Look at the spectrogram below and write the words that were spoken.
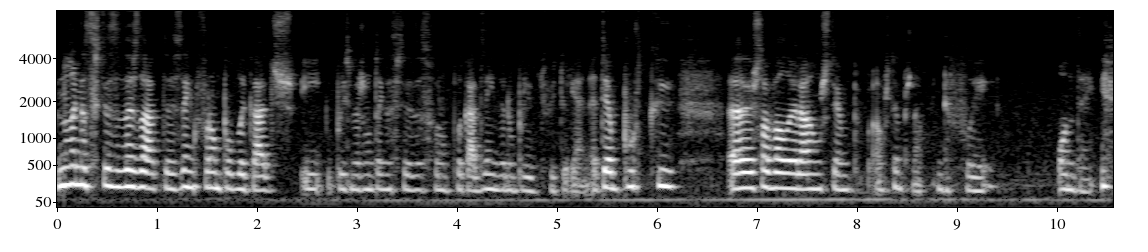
Não tenho a certeza das datas em que foram publicados e por isso mesmo não tenho a certeza se foram publicados ainda no período vitoriano. Até porque Uh, eu estava a ler há uns tempos, há uns tempos não, ainda foi ontem,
